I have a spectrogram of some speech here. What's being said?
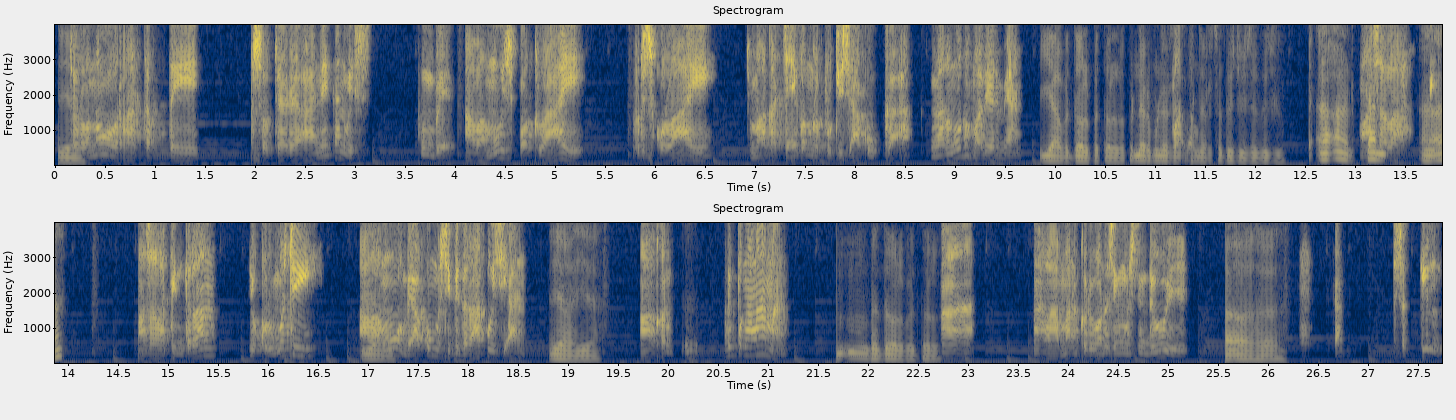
Iya. Carono rakete persaudaraane kan wis kumbe awakmu wis padha ae. Bersekolah ae. Cuma kacake kon mlebu dhisik aku gak. Ngono ngono malian mian. Iya, betul, betul. Bener bener, Cak, bener. Setuju, setuju. Heeh, kan Masalah heeh. masalah pinteran yo guru mesti awakmu ambek aku mesti pinter aku isian. Iya, iya. Nah, kan ini pengalaman. Heeh, betul, betul. Nah, pengalaman guru ono sing mesti duwe. Heeh, heeh. skill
